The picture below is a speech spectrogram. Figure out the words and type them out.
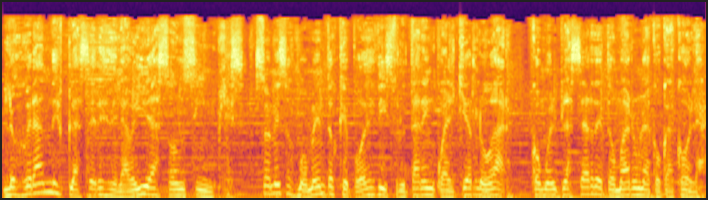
Los grandes placeres de la vida son simples. Son esos momentos que podés disfrutar en cualquier lugar, como el placer de tomar una Coca-Cola.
